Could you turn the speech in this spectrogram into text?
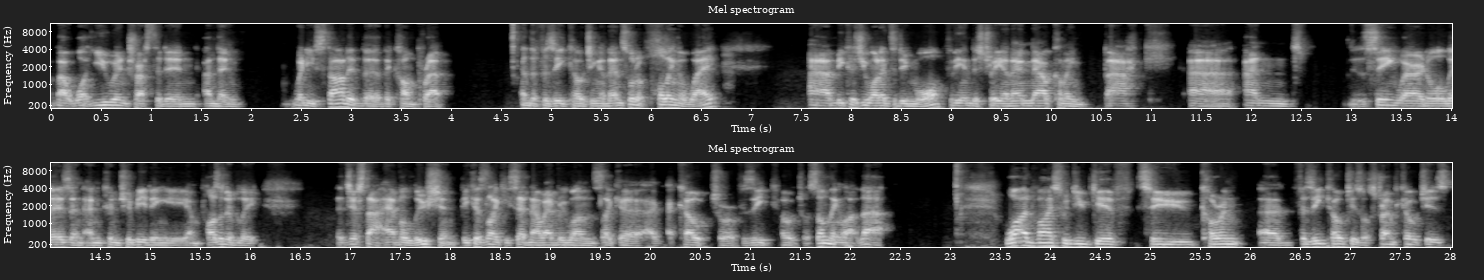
about what you were interested in and then when you started the the comp prep and the physique coaching and then sort of pulling away um, because you wanted to do more for the industry and then now coming back uh, and seeing where it all is and, and contributing and positively just that evolution. Because like you said now everyone's like a, a coach or a physique coach or something like that. What advice would you give to current uh, physique coaches or strength coaches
